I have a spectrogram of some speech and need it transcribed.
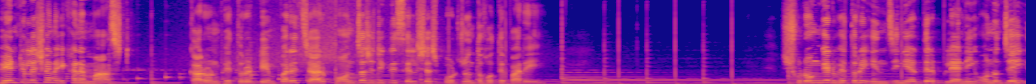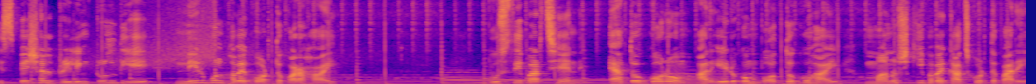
ভেন্টিলেশন এখানে মাস্ট, কারণ ভেতরে টেম্পারেচার পঞ্চাশ ডিগ্রি সেলসিয়াস পর্যন্ত হতে পারে। সুড়ঙ্গের ভেতরে ইঞ্জিনিয়ারদের প্ল্যানিং অনুযায়ী স্পেশাল ড্রিলিং টুল দিয়ে নির্ভুলভাবে গর্ত করা হয়। বুঝতেই পারছেন, এত গরম আর এরকম বদ্ধ গুহায় মানুষ কীভাবে কাজ করতে পারে?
